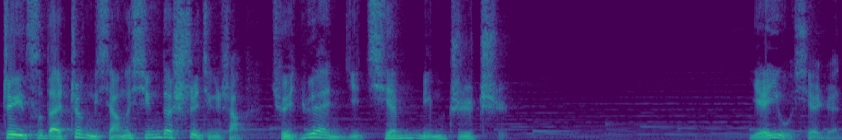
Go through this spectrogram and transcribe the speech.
这次在郑祥兴的事情上却愿意签名支持。也有些人，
